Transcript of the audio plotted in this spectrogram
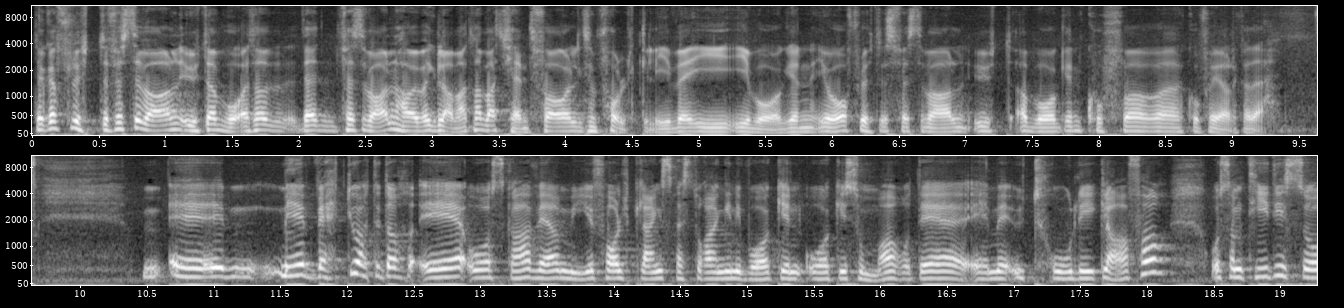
Dere flytter festivalen ut av altså, den, Festivalen har jo Gladmaten vært kjent for liksom, folkelivet i, i, Vågen. I år flyttes festivalen ut av Vågen. Hvorfor, eh, hvorfor gjør dere det? Eh, vi vet jo at det er og skal være mye folk langs restauranten i Vågen òg i sommer, og det er vi utrolig glade for. Og Samtidig så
